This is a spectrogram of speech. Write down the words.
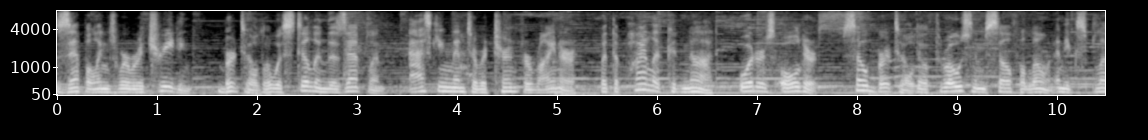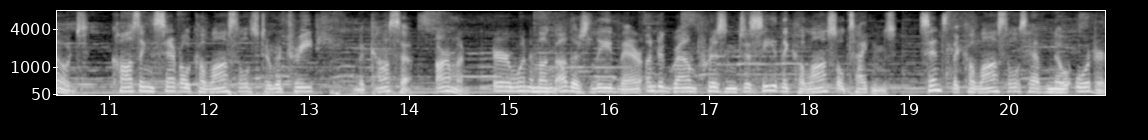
Zeppelins were retreating, Bertoldo was still in the Zeppelin, asking them to return for Reiner, but the pilot could not, orders older, so Bertoldo throws himself alone and explodes, causing several Colossals to retreat. Mikasa, Armin, Erwin among others leave their underground prison to see the Colossal Titans, since the Colossals have no order,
